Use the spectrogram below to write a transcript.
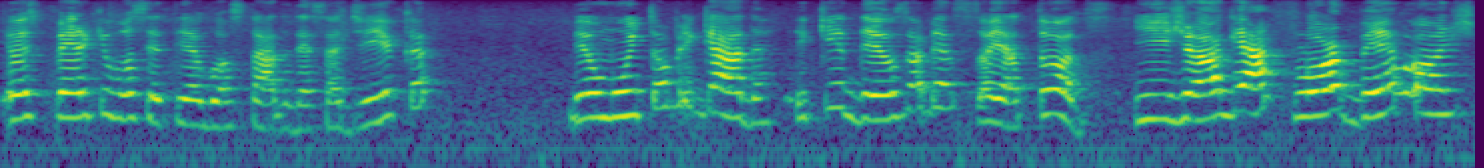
Eu espero que você tenha gostado dessa dica. Meu muito obrigada e que Deus abençoe a todos e jogue a flor bem longe,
